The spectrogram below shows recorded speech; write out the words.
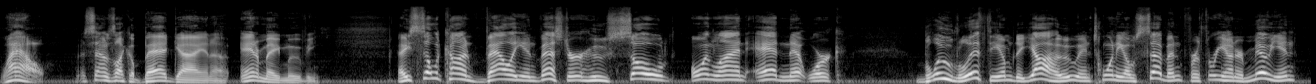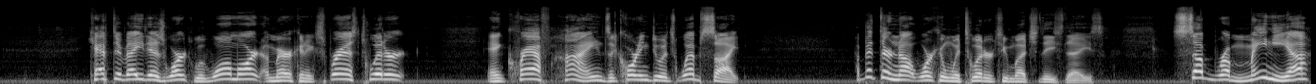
Wow, that sounds like a bad guy in an anime movie a Silicon Valley investor who sold online ad network Blue Lithium to Yahoo in 2007 for 300 million. Captive 8 has worked with Walmart, American Express, Twitter, and Kraft Heinz, according to its website. I bet they're not working with Twitter too much these days. Subramanian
